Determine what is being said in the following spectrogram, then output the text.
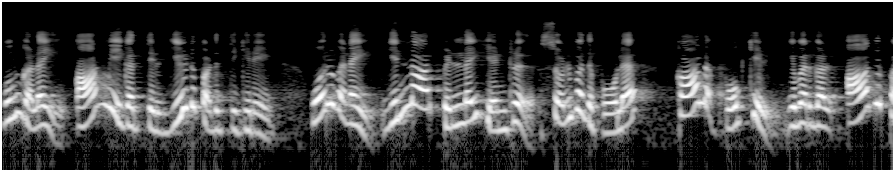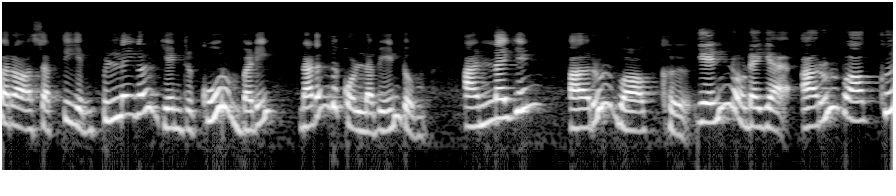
உங்களை ஆன்மீகத்தில் ஈடுபடுத்துகிறேன். ஒருவனை இன்னார் பிள்ளை என்று சொல்வது போல காலப்போக்கில் இவர்கள் ஆதிபராசக்தியின் பிள்ளைகள் என்று கூறும்படி நடந்து கொள்ள வேண்டும். அன்னையின் அருள்வாக்கு. என்னுடைய அருள்வாக்கு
